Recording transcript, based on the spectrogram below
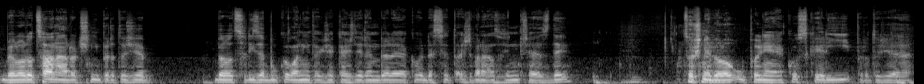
Bylo docela náročný, protože bylo celý zabukovaný, takže každý den byly jako 10 až 12 hodin přejezdy. Což nebylo úplně jako skvělý, protože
